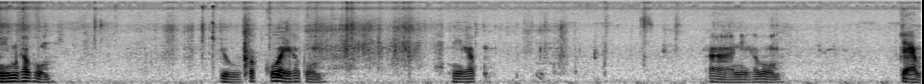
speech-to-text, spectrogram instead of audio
มิ้นครับผม อยู่ก็กล้วยครับผม นี่ครับ อ่านี่ครับผม แจ่ม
